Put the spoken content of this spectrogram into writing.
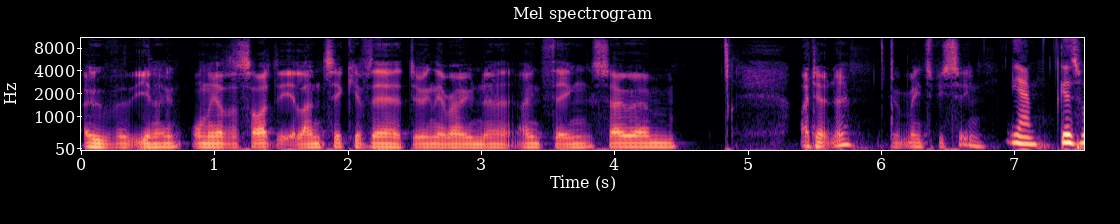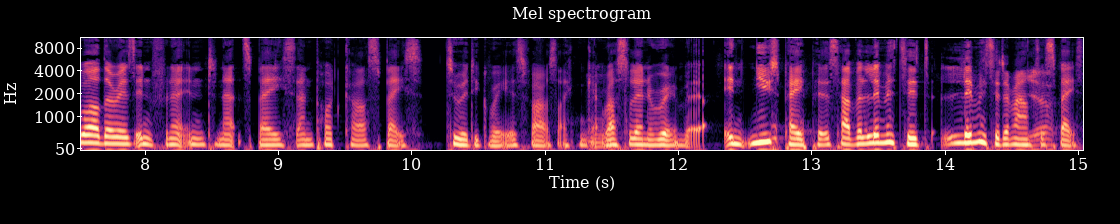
over, you know, on the other side of the Atlantic if they're doing their own uh, own thing. So um, I don't know. It remains to be seen. Yeah, because while there is infinite internet space and podcast space to a degree, as far as I can get Mm. Russell in a room, in newspapers have a limited limited amount Yeah. of space.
